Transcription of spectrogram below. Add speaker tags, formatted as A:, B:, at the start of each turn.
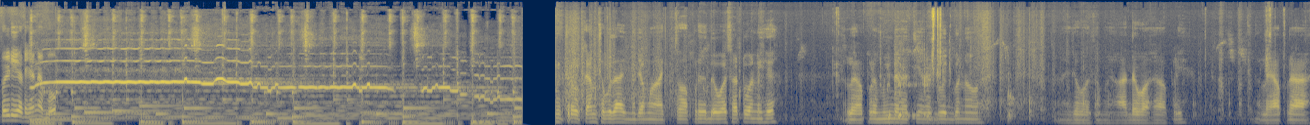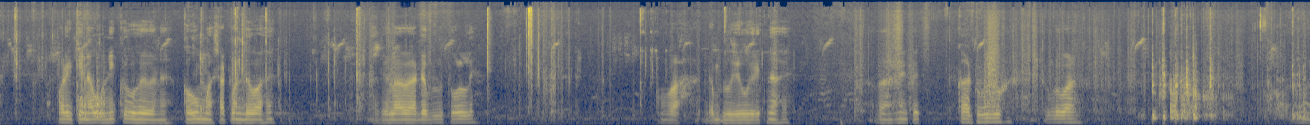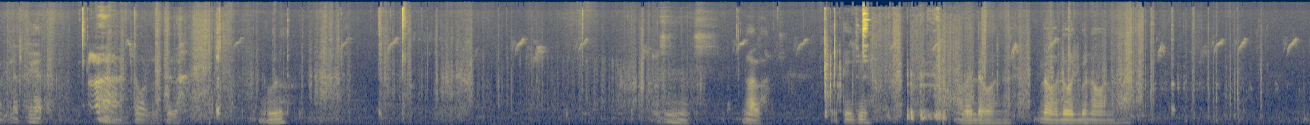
A: પડી છે ને બહુ. મિત્રો, કેમ છો બધા? મજામાં? આજ તો આપણે દવા છાંટવાની છે. એટલે આપણે મીંડા અત્યારે ડોઝ બનાવવા. અને જોવો તમે આ દવા છે આપણી. એટલે આપણે આ પડીકીને આવું નીકળવું હોય અને ઘઉંમાં છાંટવાની દવા છે. પેલા હવે આ ડબલું તોડ લે. વાહ ડબલું એવી રીતના છે હવે આને કંઈક કાઢવું જોઈએ થોડું એટલે કે આ તોડ લે પેલા ડબલું હમ. હાલો તૂટી ગયું હવે દવાના દવા ડોઝ બનાવવાનો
